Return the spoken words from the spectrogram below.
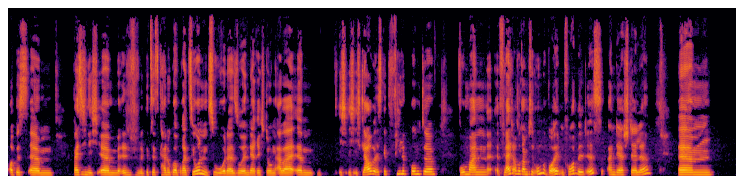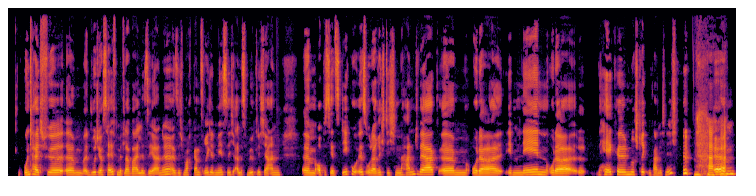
ob es ähm, weiß ich nicht, ähm, gibt es jetzt keine Kooperationen zu oder so in der Richtung, aber ähm, ich, ich, ich glaube, es gibt viele Punkte, wo man vielleicht auch sogar ein bisschen ungewollt ein Vorbild ist an der Stelle. Ähm, und halt für ähm, Do-it-yourself mittlerweile sehr. Ne? Also ich mache ganz regelmäßig alles Mögliche an, ähm, ob es jetzt Deko ist oder richtig ein Handwerk ähm, oder eben Nähen oder äh, häkeln, nur stricken kann ich nicht. ähm,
